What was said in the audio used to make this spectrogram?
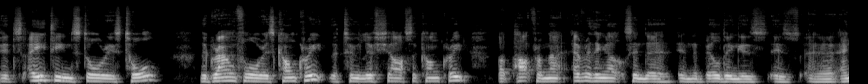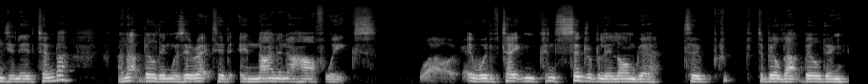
It's 18 stories tall. The ground floor is concrete. The two lift shafts are concrete. But apart from that, everything else in the in the building is is uh, engineered timber. And that building was erected in nine and a half weeks Wow. Okay. it would have taken considerably longer to to build that building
